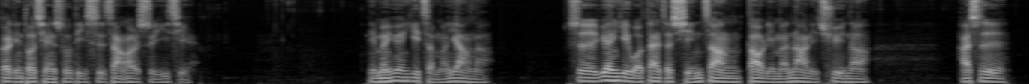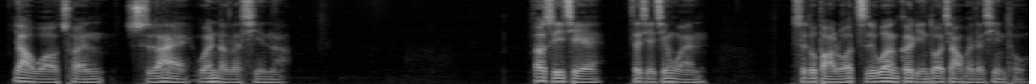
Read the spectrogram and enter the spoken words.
哥林多前书第四章二十一节，你们愿意怎么样呢？是愿意我带着行杖到你们那里去呢，还是要我存慈爱温柔的心呢？二十一节这些经文，使徒保罗直问哥林多教会的信徒，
